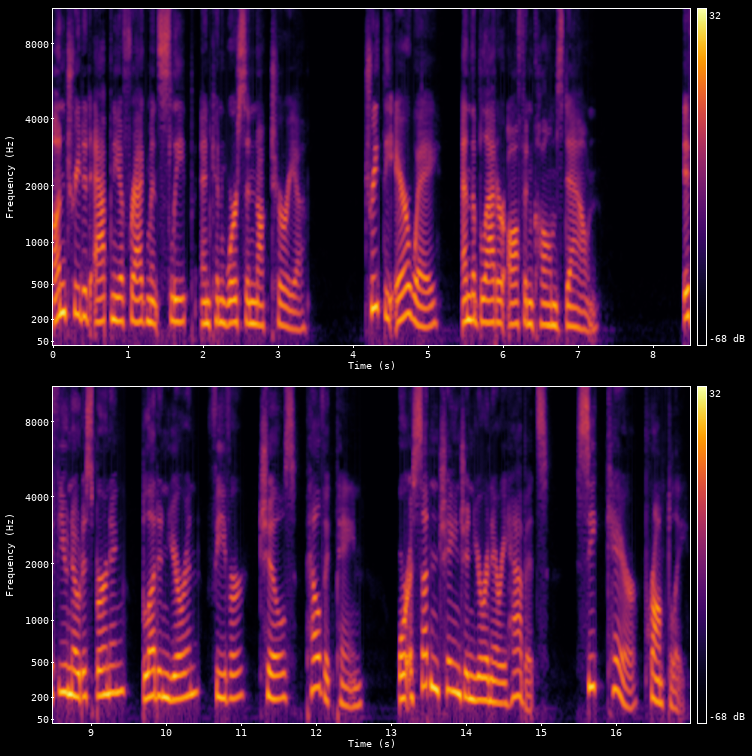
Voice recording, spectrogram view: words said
Untreated apnea fragments sleep and can worsen nocturia. Treat the airway, and the bladder often calms down. If you notice burning, blood in urine, fever, chills, pelvic pain, or a sudden change in urinary habits, seek care promptly.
